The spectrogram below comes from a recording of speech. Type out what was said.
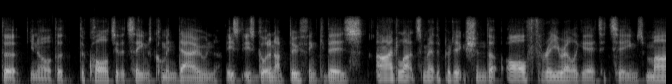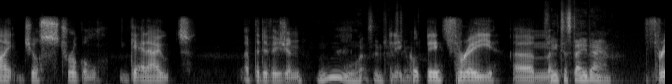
that you know the the quality of the teams coming down is is good, and I do think it is. I'd like to make the prediction that all three relegated teams might just struggle getting out of the division. Ooh, that's interesting. And it could be three. Um, three to stay down. Three,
